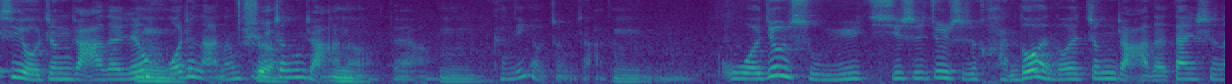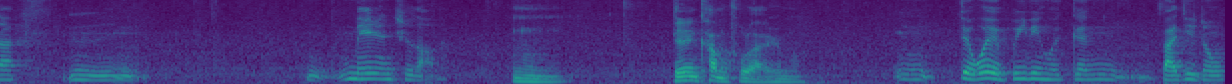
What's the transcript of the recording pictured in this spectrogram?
是有挣扎的，人嗯活着哪能不是啊挣扎呢？嗯对啊，嗯肯定有挣扎的。嗯我就属于其实就是很多很多挣扎的，但是呢，嗯，嗯没人知道的。嗯，别人看不出来是吗？嗯，对我也不一定会跟把这种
